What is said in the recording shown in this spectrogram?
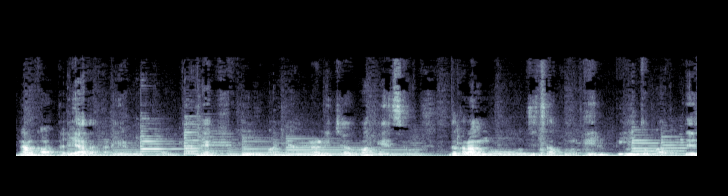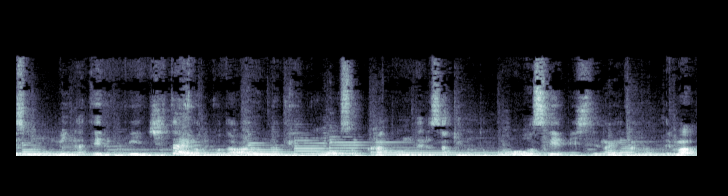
なんかあったら嫌だからやめとこうみたいなね、ふうにまあやめられられちゃうわけですよ。だから、あの、実はこの LP とかって、そのみんな LP 自体はこだわるんだけれども、そこから飛んでる先のところを整備してない方って、まあ、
